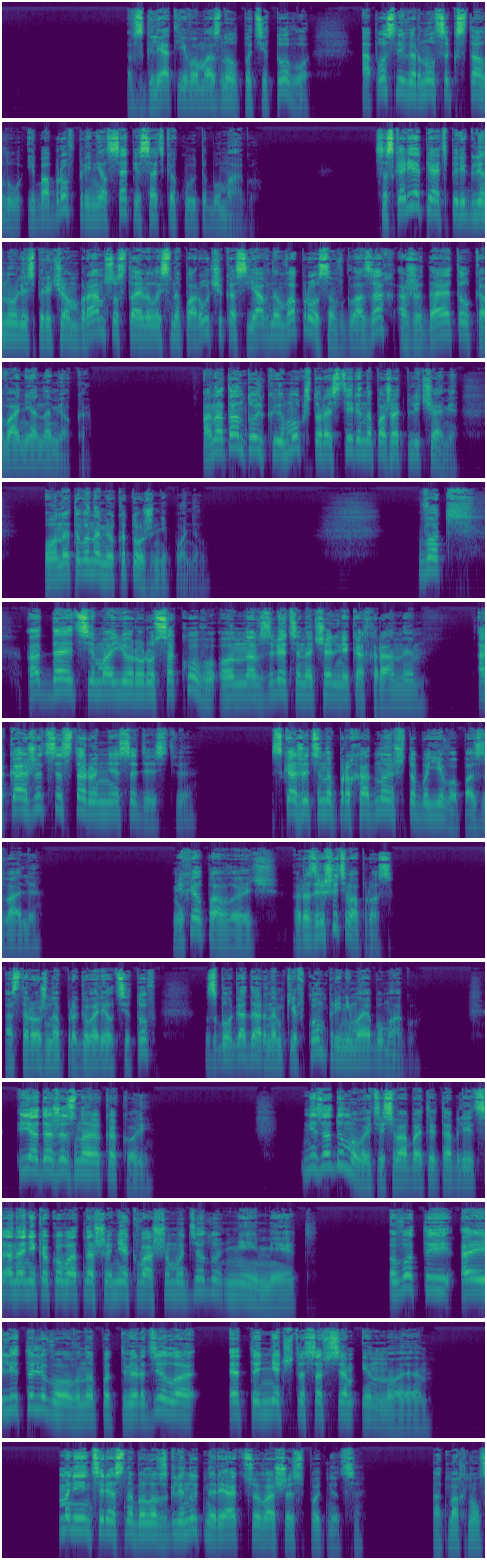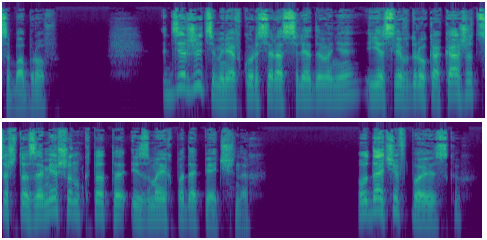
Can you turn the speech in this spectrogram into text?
Взгляд его мазнул по Титову, а после вернулся к столу, и Бобров принялся писать какую-то бумагу. Соскари опять переглянулись, причем Брамс уставилась на поручика с явным вопросом в глазах, ожидая толкования намека. А Натан только и мог что растерянно пожать плечами. Он этого намека тоже не понял. «Вот, отдайте майору Русакову, он на взлете начальник охраны. Окажется стороннее содействие. Скажите на проходной, чтобы его позвали. Михаил Павлович, разрешите вопрос? Осторожно проговорил Титов, с благодарным кивком принимая бумагу. Я даже знаю, какой. Не задумывайтесь вы об этой таблице, она никакого отношения к вашему делу не имеет. Вот и Аэлита Львовна подтвердила, это нечто совсем иное. «Мне интересно было взглянуть на реакцию вашей спутницы», — отмахнулся Бобров. «Держите меня в курсе расследования, если вдруг окажется, что замешан кто-то из моих подопечных. Удачи в поисках».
